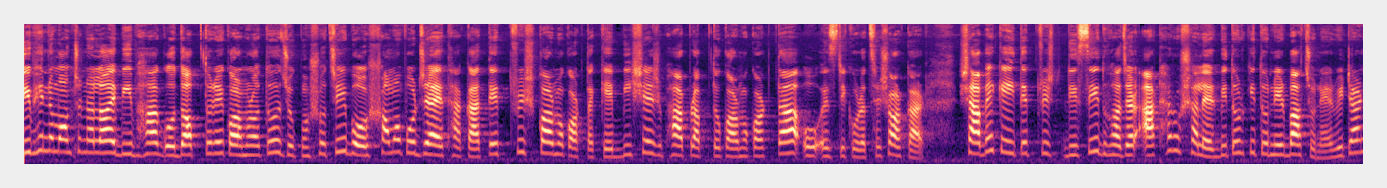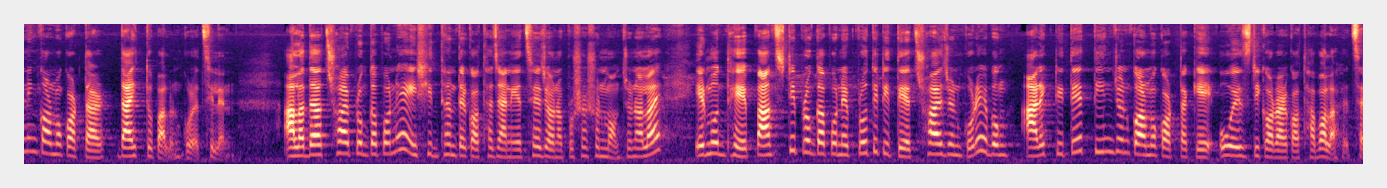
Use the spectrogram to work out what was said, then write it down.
বিভিন্ন মন্ত্রণালয়, বিভাগ ও দপ্তরে কর্মরত যুগ্ম সচিব ও সমপর্যায়ে থাকা তেত্রিশ কর্মকর্তাকে বিশেষ ভারপ্রাপ্ত কর্মকর্তা ও এসডি করেছে সরকার। সাবেক এই তেত্রিশ ডিসি দু হাজার আঠারো সালের বিতর্কিত নির্বাচনে রিটার্নিং কর্মকর্তার দায়িত্ব পালন করেছিলেন। আলাদা ছয় প্রজ্ঞাপনে এই সিদ্ধান্তের কথা জানিয়েছে জনপ্রশাসন মন্ত্রণালয়। এর মধ্যে পাঁচটি প্রজ্ঞাপনে প্রতিটিতে ছয়জন করে এবং আরেকটিতে তিনজন কর্মকর্তাকে ওএসডি করার কথা বলা হয়েছে।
